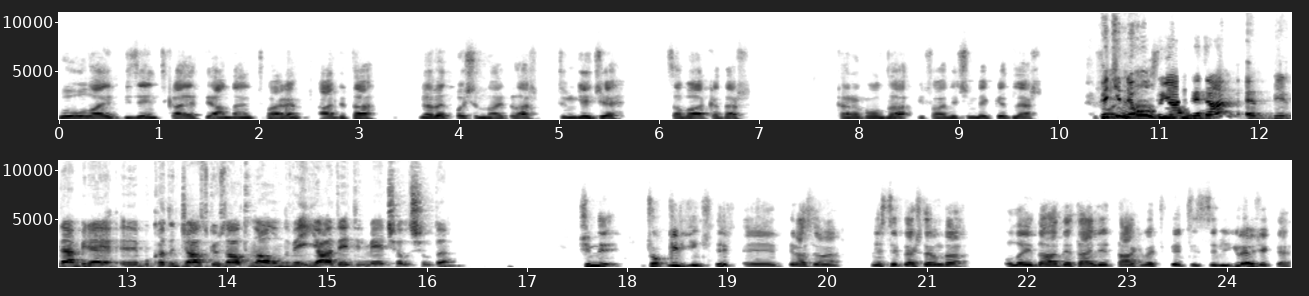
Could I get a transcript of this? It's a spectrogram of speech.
bu olay bize intikal ettiği andan itibaren adeta nöbet başındaydılar. Tüm gece sabaha kadar karakolda ifade için beklediler. Peki İfade ne oldu yani neden e, birdenbire e, bu kadıncağız gözaltına alındı ve iade edilmeye çalışıldı? Şimdi çok ilginçtir. Ee, biraz sonra meslektaşlarım da olayı daha detaylı takip ettikleri için size bilgi verecekler.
